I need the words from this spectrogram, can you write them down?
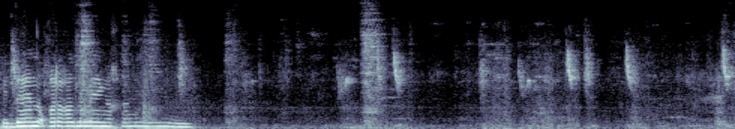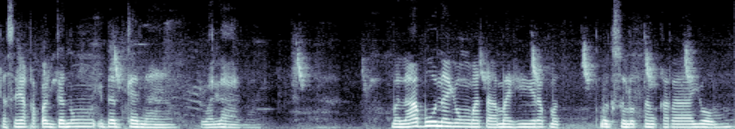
Idano karakal na may nga kain. Kasi kapag ganong edad ka na, wala na. Malabo na yung mata, mahirap mag, magsulot ng karayom.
